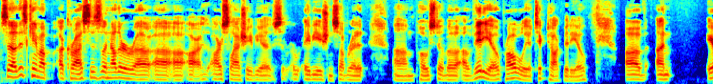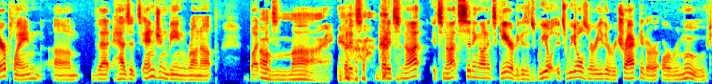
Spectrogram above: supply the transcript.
so this came up across. This is another uh, uh, r slash aviation subreddit um, post of a, a, video, probably a TikTok video, of an airplane um, that has its engine being run up, but oh it's, my! but it's but it's not it's not sitting on its gear because its wheel its wheels are either retracted or, or removed.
